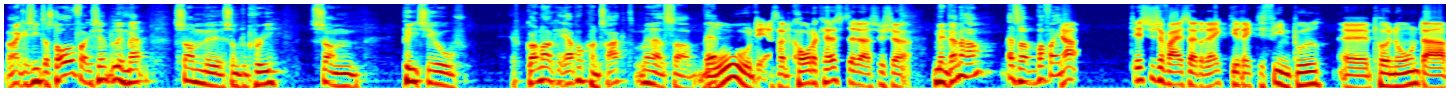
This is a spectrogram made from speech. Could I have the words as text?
man kan sige, der står for eksempel en mand som, øh, som Dupree, som PTO godt nok er på kontrakt, men altså... Hvad? Uh, det er altså et kort at kaste, det der, synes jeg. Men hvad med ham? Altså, hvorfor ikke? Ja, det synes jeg faktisk er et rigtig, rigtig fint bud øh, på nogen, der...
